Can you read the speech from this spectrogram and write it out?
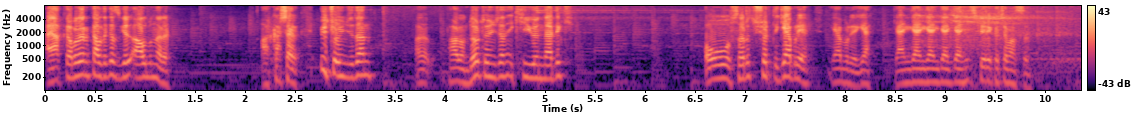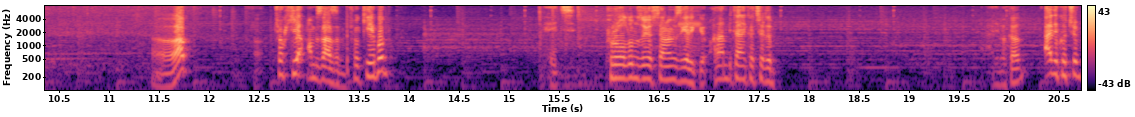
Ayakkabıların kaldı kız. Al bunları. Arkadaşlar 3 oyuncudan pardon 4 oyuncudan 2'yi gönderdik. Oo sarı tişörtlü gel buraya. Gel buraya gel. Gel gel gel gel gel. Hiçbir yere kaçamazsın. Hop. Çok iyi yapmamız lazım. Çok iyi yapıp Evet. Pro olduğumuzu göstermemiz gerekiyor. Adam bir tane kaçırdım. Hadi bakalım. Hadi koçum.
